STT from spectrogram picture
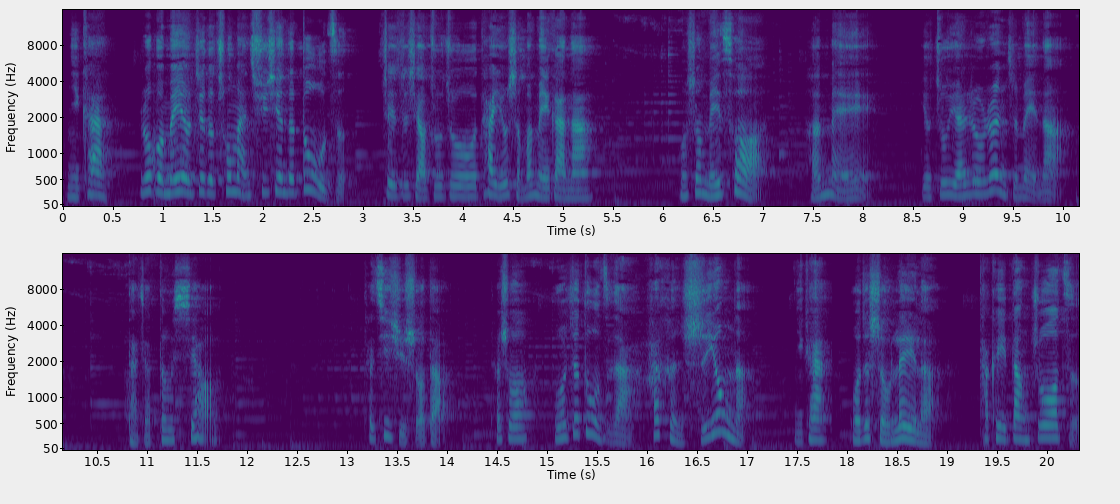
你看，如果没有这个充满曲线的肚子，这只小猪猪它有什么美感呢？”我说：“没错，很美。”有珠圆肉润之美呢，大家都笑了。他继续说道：“他说我这肚子啊还很实用呢，你看我的手累了，它可以当桌子，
